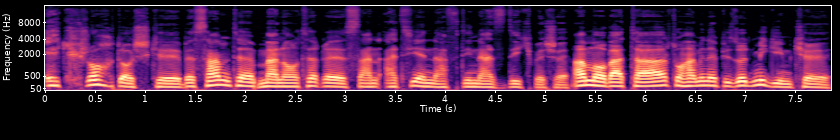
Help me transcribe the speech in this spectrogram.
اکراه داشت که به سمت مناطق صنعتی نفتی نزدیک بشه. اما بدتر تو همین اپیزود میگیم که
